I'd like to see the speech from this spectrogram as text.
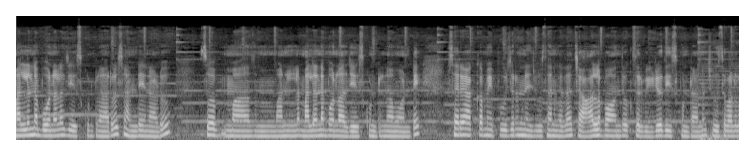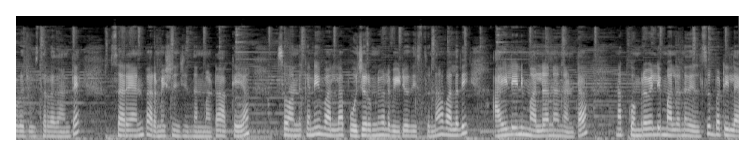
మల్లన్న బోనాలు చేసుకుంటున్నారు సండే నాడు. సో మా మల్ల మల్లన్న బోనాలు చేసుకుంటున్నాము అంటే సరే అక్క మీ పూజరం నేను చూశాను కదా చాలా బాగుంది ఒకసారి వీడియో తీసుకుంటాను చూసే వాళ్ళు కూడా చూస్తారు కదా అంటే సరే అని పర్మిషన్ ఇచ్చిందనమాట అక్కయ్య. సో అందుకని వాళ్ళ పూజరంని వాళ్ళ వీడియో తీస్తున్నా. వాళ్ళది ఐలేని మల్లన్న అని అంట. నాకు కొమరవెల్లి మల్లన్న తెలుసు బట్ ఇలా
